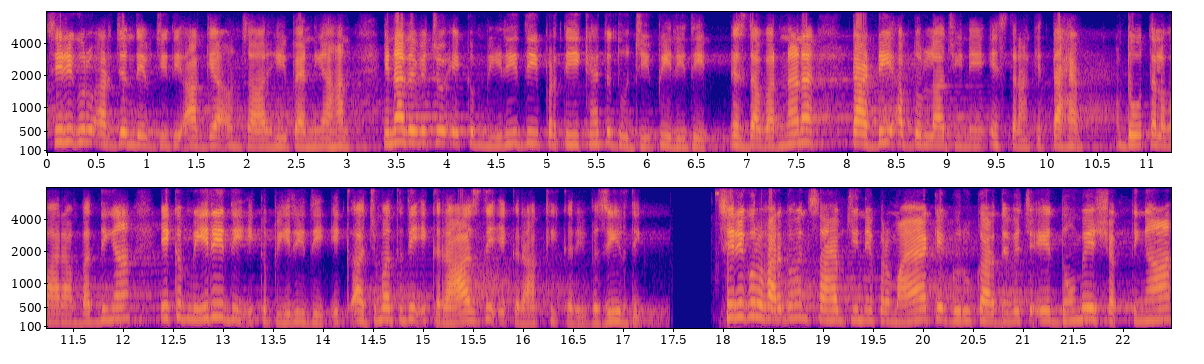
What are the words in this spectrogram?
ਸ੍ਰੀ ਗੁਰੂ ਅਰਜਨ ਦੇਵ ਜੀ ਦੀ ਆਗਿਆ ਅਨੁਸਾਰ ਹੀ ਪਹਿਨੀਆਂ ਹਨ। ਇਹਨਾਂ ਦੇ ਵਿੱਚੋਂ ਇੱਕ ਮੀਰੀ ਦੀ ਪ੍ਰਤੀਕ ਹੈ ਤੇ ਦੂਜੀ ਪੀਰੀ ਦੀ। ਇਸ ਦਾ ਵਰਣਨ ਢਾਡੀ ਅਬਦੁੱਲਾ ਜੀ ਨੇ ਇਸ ਤਰ੍ਹਾਂ ਕੀਤਾ ਹੈ। ਦੋ ਤਲਵਾਰਾਂ ਬੱਧੀਆਂ, ਇੱਕ ਮੀਰੀ ਦੀ, ਇੱਕ ਪੀਰੀ ਦੀ, ਇੱਕ ਅਜਮਤ ਦੀ, ਇੱਕ ਰਾਜ ਦੀ, ਇੱਕ ਰਾਖੀ ਕਰੇ ਵਜ਼ੀਰ ਦੀ। ਸ੍ਰੀ ਗੁਰੂ ਹਰਗੋਬਿੰਦ ਸਾਹਿਬ ਜੀ ਨੇ ਫਰਮਾਇਆ ਕਿ ਗੁਰੂ ਘਰ ਦੇ ਵਿੱਚ ਇਹ ਦੋਵੇਂ ਸ਼ਕਤੀਆਂ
